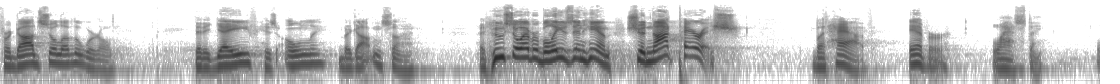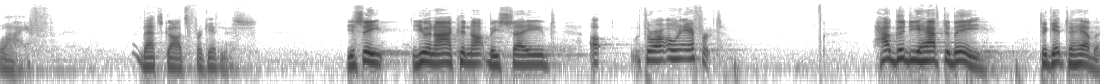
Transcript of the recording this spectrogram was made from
For God so loved the world that he gave his only begotten son that whosoever believes in him should not perish but have everlasting life. That's God's forgiveness. You see, you and I could not be saved uh, through our own effort. How good do you have to be to get to heaven?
